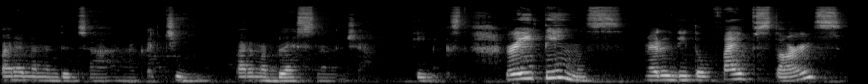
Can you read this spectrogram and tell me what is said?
Para naman dun sa nag-achieve. Para ma-bless naman siya. Okay, next. Ratings. Meron dito 5 stars.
